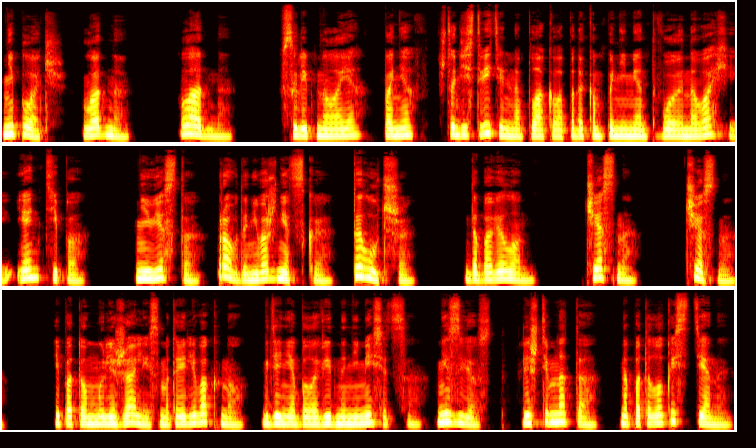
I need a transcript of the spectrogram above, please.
«Не плачь, ладно?» «Ладно», — вслипнула я, поняв, что действительно плакала под аккомпанемент воина Вахи и Антипа. «Невеста, правда, неважнецкая, ты лучше», — добавил он. «Честно?» «Честно», и потом мы лежали и смотрели в окно, где не было видно ни месяца, ни звезд, лишь темнота, на потолок и стены.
